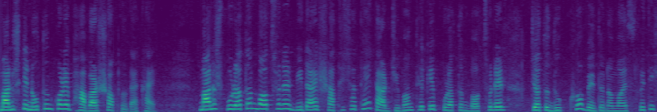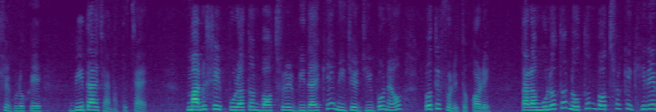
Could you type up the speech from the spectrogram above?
মানুষকে নতুন করে ভাবার স্বপ্ন দেখায়। মানুষ পুরাতন বছরের বিদায়ের সাথে সাথে তার জীবন থেকে পুরাতন বছরের যত দুঃখ, বেদনাময় স্মৃতি সেগুলোকে বিদায় জানাতে চায়। মানুষ এই পুরাতন বছরের বিদায়কে নিজের জীবনেও প্রতিফলিত করে। তারা মূলত নতুন বছরকে ঘিরে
